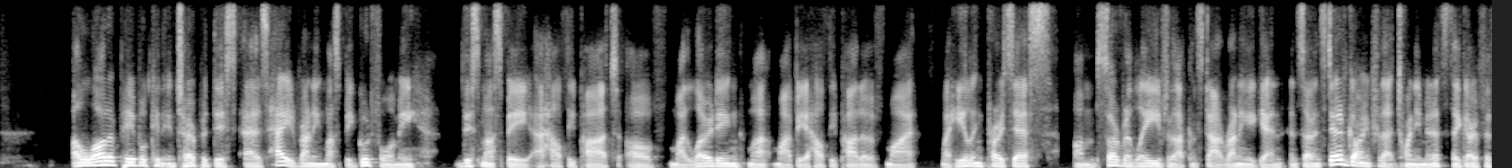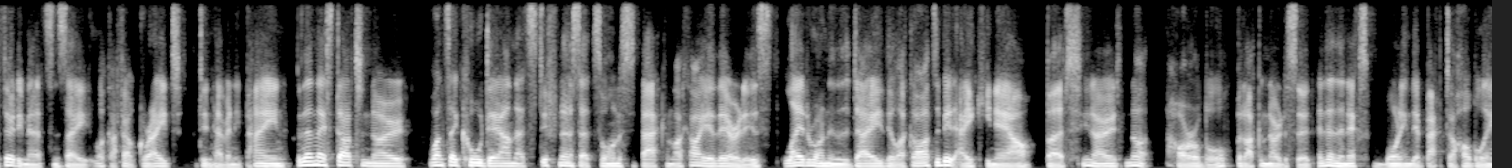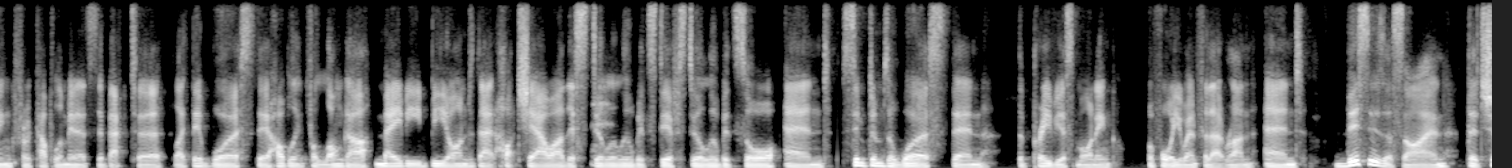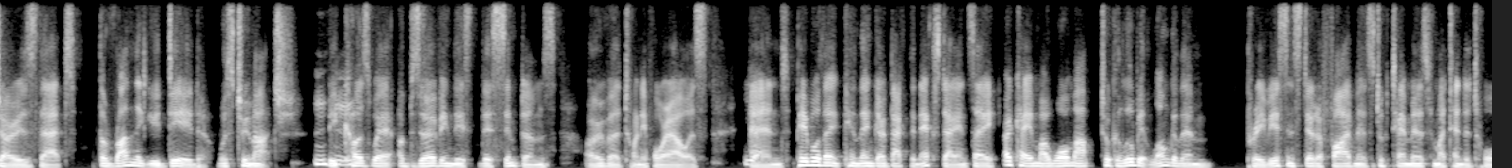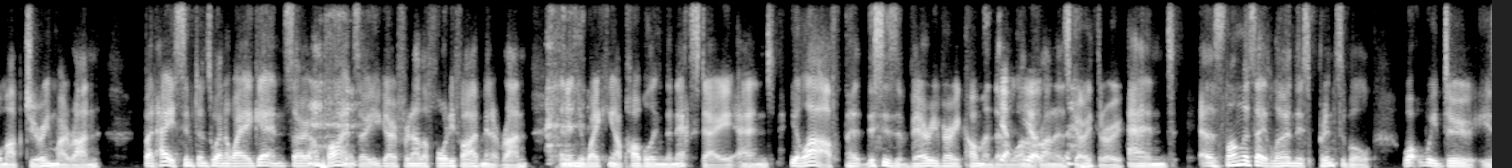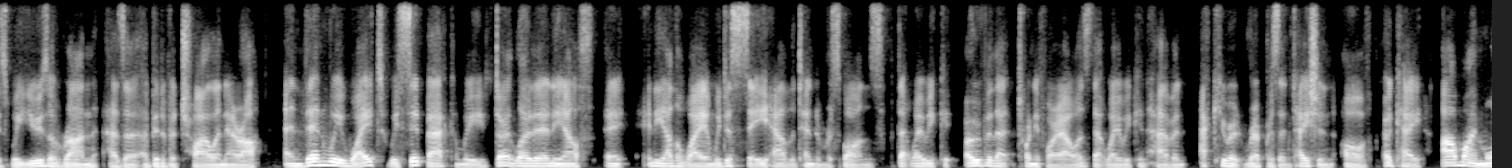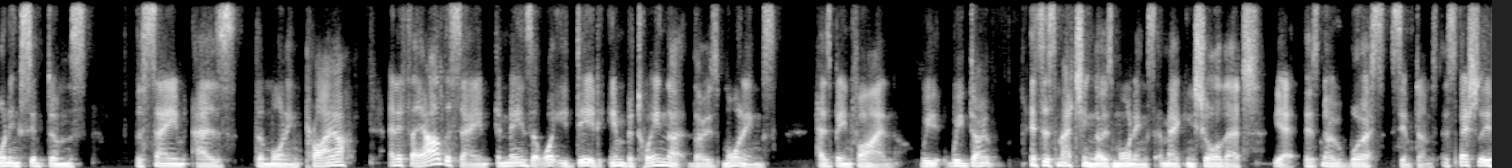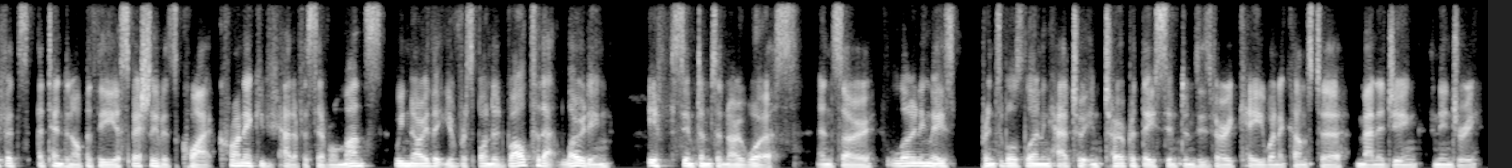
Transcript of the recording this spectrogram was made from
a lot of people can interpret this as, hey, running must be good for me. This must be a healthy part of my loading, might, might be a healthy part of my my healing process. I'm so relieved that I can start running again. And so instead of going for that 20 minutes, they go for 30 minutes and say, look, I felt great, didn't have any pain. But then they start to know once they cool down, that stiffness, that soreness is back, and like, oh yeah, there it is. Later on in the day, they're like, oh, it's a bit achy now, but you know, not horrible, but I can notice it. And then the next morning, they're back to hobbling for a couple of minutes. They're back to like they're worse. They're hobbling for longer, maybe beyond that hot shower. They're still a little bit stiff, still a little bit sore, and symptoms are worse than the previous morning before you went for that run. And this is a sign that shows that the run that you did was too much Mhm. because we're observing this this symptoms over 24 hours Yeah. and people then can then go back the next day and say okay my warm up took a little bit longer than previous instead of 5 minutes it took 10 minutes for my tendon to warm up during my run but hey symptoms went away again so i'm fine so you go for another 45 minute run and then you're waking up hobbling the next day and you laugh but this is a very very common that Yep, a lot yep. of runners go through and as long as they learn this principle what we do is we use a run as a, a bit of a trial and error and then we wait we sit back and we don't load it any else any other way and we just see how the tendon responds. That way we can over that 24 hours that way we can have an accurate representation of okay are my morning symptoms the same as the morning prior? And if they are the same it means that what you did in between that those mornings has been fine. We we don't it's just matching those mornings and making sure that yeah there's no worse symptoms especially if it's a tendinopathy especially if it's quite chronic if you've had it for several months. We know that you've responded well to that loading if symptoms are no worse. And so learning these principles learning how to interpret these symptoms is very key when it comes to managing an injury.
